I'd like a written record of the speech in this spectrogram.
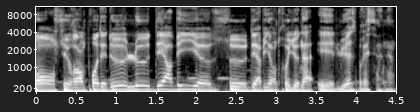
on suivra en Pro D2 le derby, euh, ce derby entre Yona et l'US Bressan.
